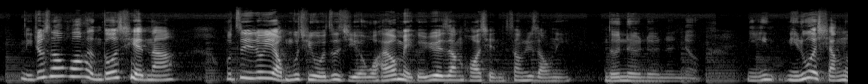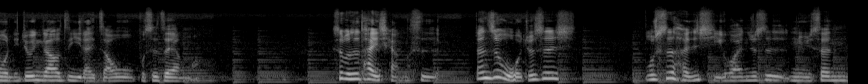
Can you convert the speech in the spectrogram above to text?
你就是要花很多钱呐、我自己都养不起我自己了，我还要每个月这样花钱上去找你？No no no no no！你你如果想我，你就应该要自己来找我，不是这样吗？是不是太强势？但是我就是不是很喜欢，就是女生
